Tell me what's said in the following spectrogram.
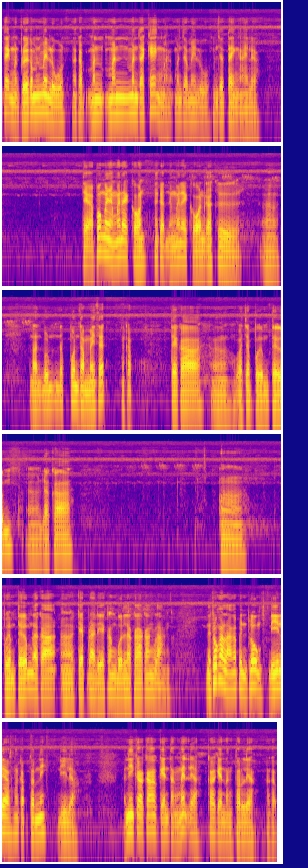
แต่งเหมือนเปลือยก็มันไม่รู้นะครับมันมันมันจะแกล้งหมากมันจะไม่รู้มันจะแต่งหายแล้ว แต่พว่าผมก็ยังไม่ได้ก่อนนะครับยังไม่ได้ก่อนก็คือด้านบนพ้นทำไม่เสร็จนะครับ แต่ก็ว่าจะเพิ่มเติมแล้วก็ เพิ่มเติมแล้วก็เก็บรายละเอียดข้างบนแล้วก็ข้างหลัง ในทุกข้างหลังก็เป็นโปร่งดีแล้วนะครับตอนนี้ดีแล้ว อันนี้ก็ก้าวแกนต่างเม็ดแล้วก้าวแกนต่างต้นแล้วนะครับ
